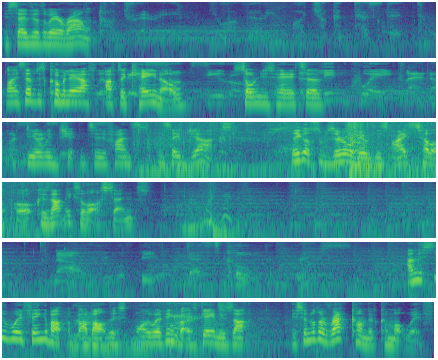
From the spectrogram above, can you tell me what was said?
instead of the other way around. contrary, you are very much a contestant. Like instead of just coming in after, after Kano, Sonya's here to Lin Kuei clan of deal with to find and save Jax. They got Sub Zero here with his ice teleport because that makes a lot of sense. Now you will feel death's cold embrace. And this is the weird thing about about this. One of the weird things about this game is that it's another retcon they've come up with,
